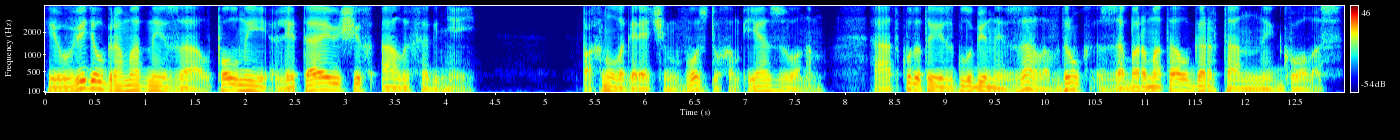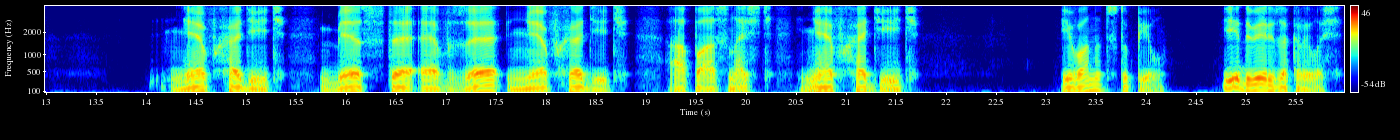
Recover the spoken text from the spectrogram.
и увидел громадный зал, полный летающих алых огней. Пахнуло горячим воздухом и озоном, а откуда-то из глубины зала вдруг забормотал гортанный голос. «Не входить! Без ТФЗ не входить! Опасность! Не входить!» Иван отступил, и дверь закрылась.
